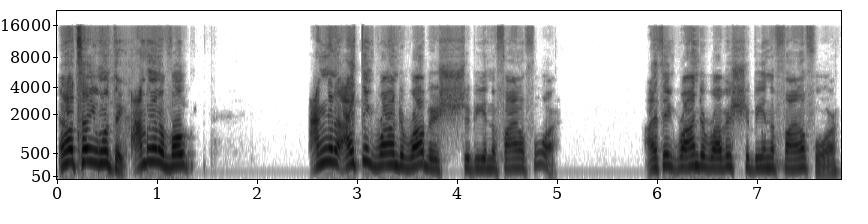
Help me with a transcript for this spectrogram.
And I'll tell you one thing, I'm gonna vote. I'm gonna I think Rhonda Rubbish should be in the final four. I think Rhonda Rubbish should be in the final four.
